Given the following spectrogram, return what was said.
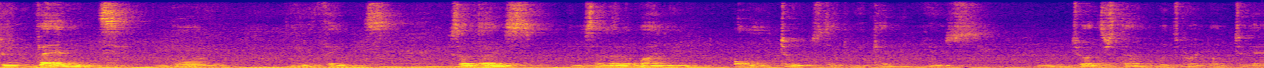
to invent more new things. Sometimes there's a lot of value in all tools that we can use Mm. to understand what's going on today.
